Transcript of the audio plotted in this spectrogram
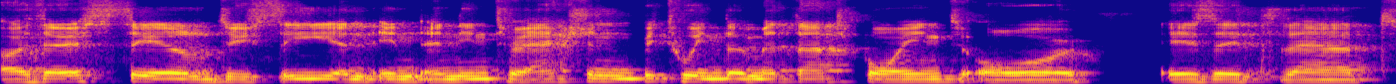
are there still do you see an, in, an interaction between them at that point, or is it that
